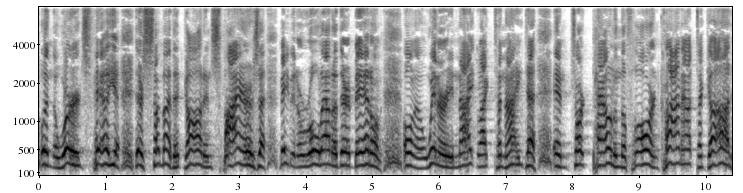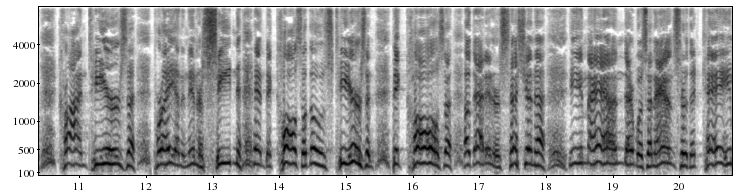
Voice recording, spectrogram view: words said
when the words fail you, there's somebody that God inspires uh, maybe to roll out of their bed on, on a wintry night like tonight uh, and start pounding the floor and crying out to God, crying tears, uh, praying and interceding. And because of those tears and because uh, of that intercession, uh, amen, there was an answer that came.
